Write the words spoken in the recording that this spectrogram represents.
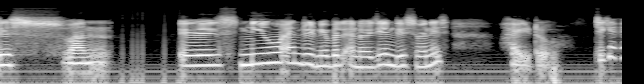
this one is new and renewable energy and this one is hydro ठीक है?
